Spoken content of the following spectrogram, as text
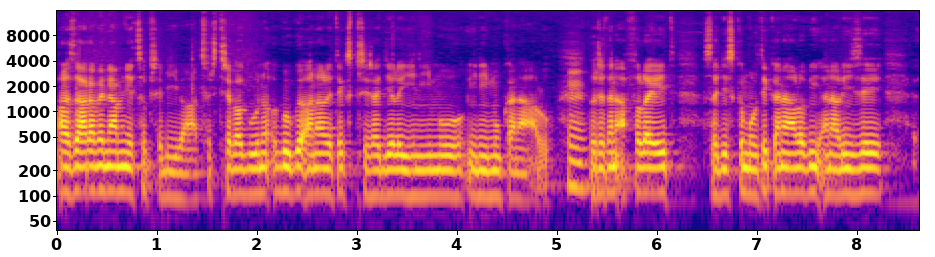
ale zároveň nám něco přebývá, což třeba Google Analytics přiřadili jinému, jinému kanálu. Hmm. Protože ten affiliate z hlediska multikanálové analýzy eh,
